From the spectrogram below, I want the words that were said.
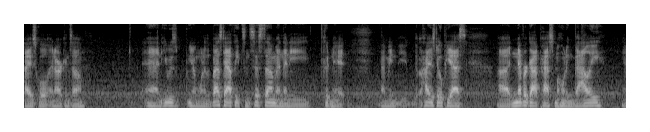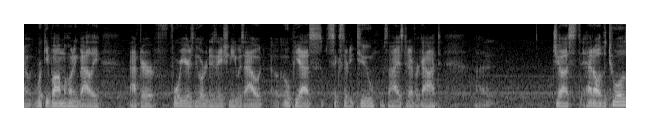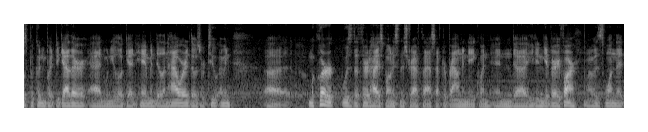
High School in Arkansas. And he was, you know, one of the best athletes in system, and then he couldn't hit. I mean, highest OPS. Uh, never got past Mahoning Valley. You know, rookie ball Mahoning Valley. After four years in the organization, he was out. OPS 632 was the highest it ever got. Just had all the tools but couldn't put together. And when you look at him and Dylan Howard, those were two. I mean, uh, McClure was the third highest bonus in this draft class after Brown and Naquin, and uh, he didn't get very far. It was one that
